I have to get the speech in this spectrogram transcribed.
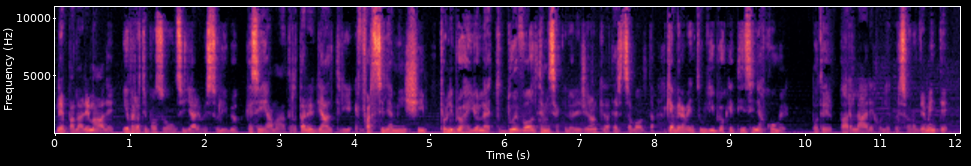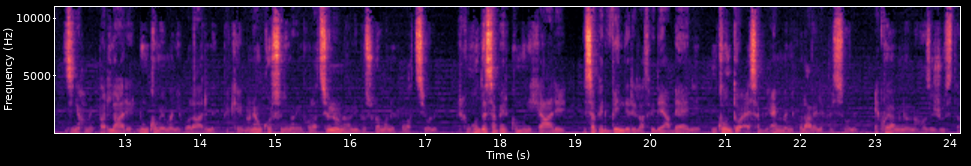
né parlare male. Io però ti posso consigliare questo libro che si chiama Trattare gli altri e farseli amici, che è un libro che io ho letto due volte, mi sa che lo leggerò anche la terza volta, perché è veramente un libro che ti insegna come poter parlare con le persone. Ovviamente insegna come parlare, non come manipolarle, perché non è un corso di manipolazione, non è un libro sulla manipolazione. Perché un conto è saper comunicare e saper vendere la tua idea bene, un conto è, sap- è manipolare le persone e quella non è una cosa giusta.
